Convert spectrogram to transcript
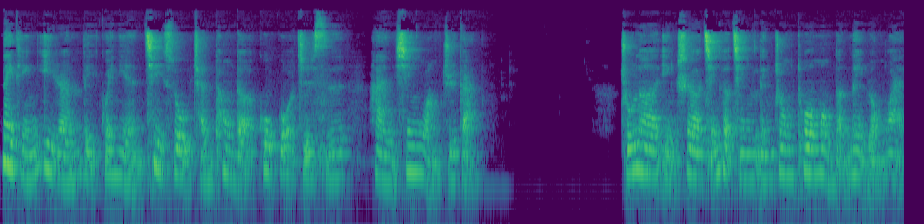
内廷艺人李龟年泣诉沉痛的故国之思和兴亡之感。除了影射秦可卿临终托梦的内容外，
